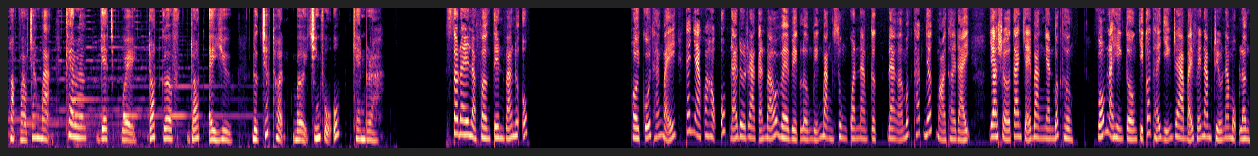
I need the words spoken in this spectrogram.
hoặc vào trang mạng carergateway.gov.au được chấp thuận bởi chính phủ Úc, Canberra. Sau đây là phần tin ván nước Úc. Hồi cuối tháng 7, các nhà khoa học Úc đã đưa ra cảnh báo về việc lượng biển băng xung quanh Nam Cực đang ở mức thấp nhất mọi thời đại do sự tan chảy băng nhanh bất thường. Vốn là hiện tượng chỉ có thể diễn ra 7,5 triệu năm một lần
